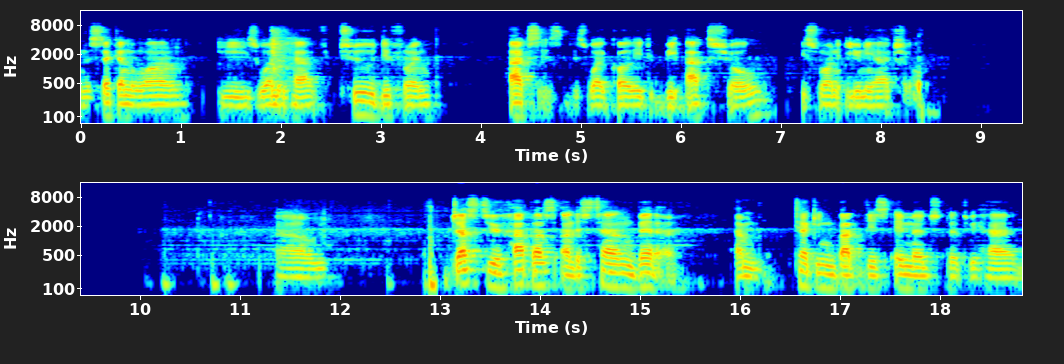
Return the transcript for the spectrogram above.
And the second one is when you have two different axes. This is why I call it biaxial, this one uniaxial. Um, just to help us understand better, I'm taking back this image that we had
